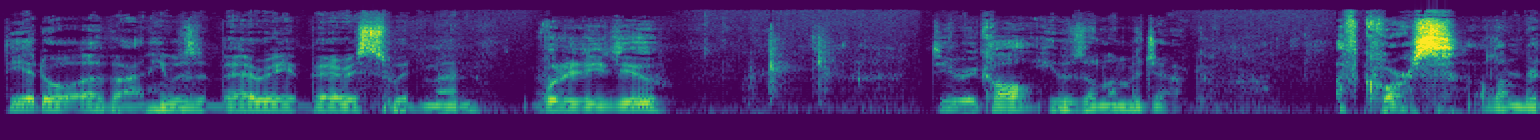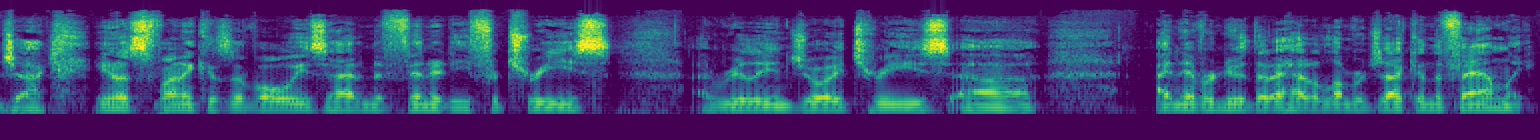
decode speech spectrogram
Theodore Irvine, he was a very, very sweet man. What did he do? Do you recall? He was a lumberjack. Of course, a lumberjack. You know, it's funny because I've always had an affinity for trees. I really enjoy trees. Uh, I never knew that I had a lumberjack in the family.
